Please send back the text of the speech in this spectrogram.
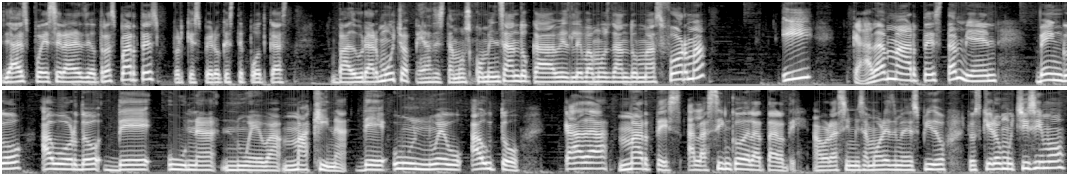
ya después será desde otras partes porque espero que este podcast va a durar mucho, apenas estamos comenzando, cada vez le vamos dando más forma. Y cada martes también vengo a bordo de una nueva máquina, de un nuevo auto cada martes a las 5 de la tarde. Ahora sí, mis amores, me despido. Los quiero muchísimo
